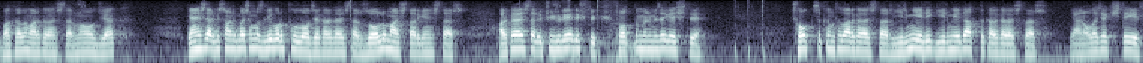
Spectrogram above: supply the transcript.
bakalım arkadaşlar ne olacak. Gençler bir sonraki maçımız Liverpool'la olacak arkadaşlar. Zorlu maçlar gençler. Arkadaşlar üçüncülüğe düştük. Tottenham önümüze geçti. Çok sıkıntılı arkadaşlar. 20 yedik, 27 attık arkadaşlar. Yani olacak iş değil.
